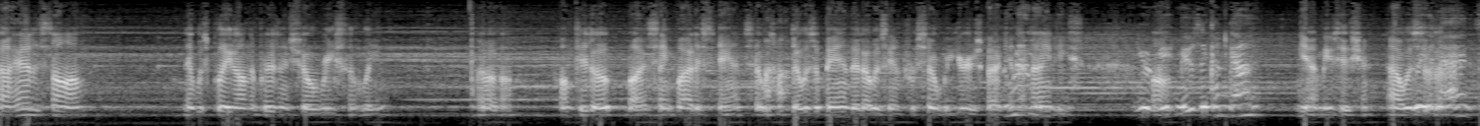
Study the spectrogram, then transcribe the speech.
I had a song that was played on the prison show recently. Uh, Pump It Up by St. Vitus Dance. That was, that was a band that I was in for several years back in the 90s. You're a Um, mu- musician guy? Yeah, musician. I was Playing a ads?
